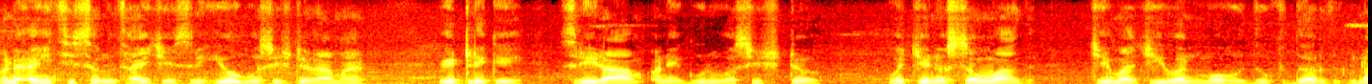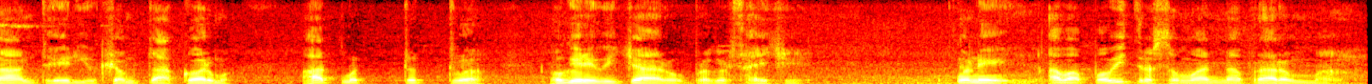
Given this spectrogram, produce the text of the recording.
અને અહીંથી શરૂ થાય છે શ્રી યોગ વશિષ્ઠ રામાયણ. એટલે કે શ્રી રામ અને ગુરુ વશિષ્ઠ વચ્ચેનો સંવાદ, જેમાં જીવન, મોહ, દુઃખ, દર્દ, જ્ઞાન, ધૈર્ય, ક્ષમતા, કર્મ, આત્મતત્વ વગેરે વિચારો પ્રગટ થાય છે. અને આવા પવિત્ર સંવાદના પ્રારંભમાં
